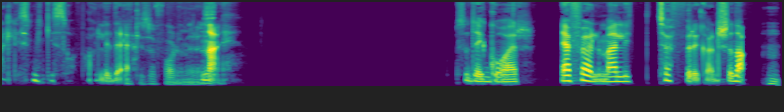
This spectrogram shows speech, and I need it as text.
er det liksom ikke så farlig, det. Ikke så farlig med resten. Nei. Så det går Jeg føler meg litt tøffere, kanskje, da, Mm.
